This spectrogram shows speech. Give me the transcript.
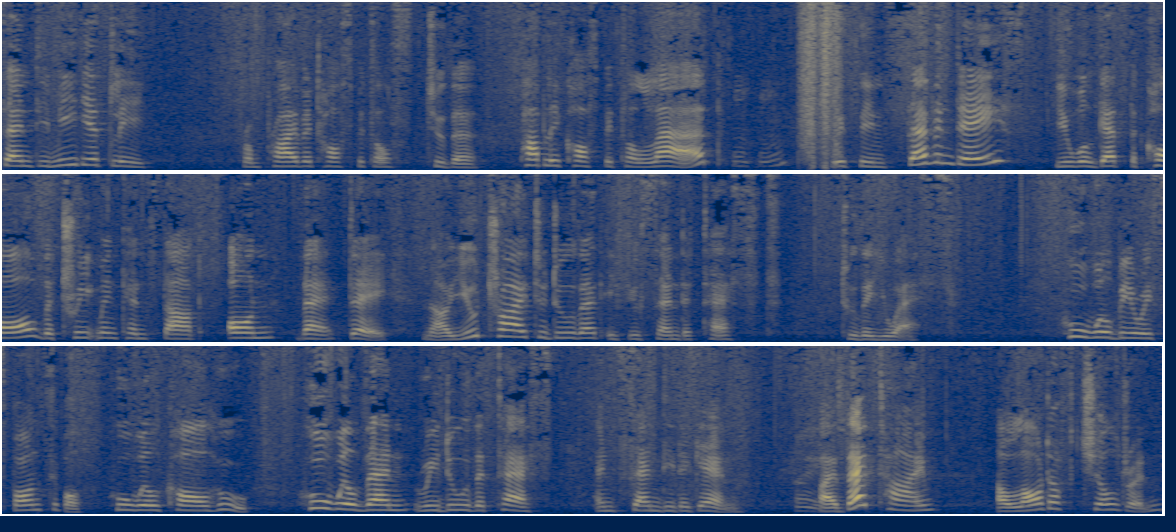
sent immediately from private hospitals to the public hospital lab. Mm-hmm. Within seven days, you will get the call, the treatment can start on that day. Now, you try to do that if you send a test to the US. Who will be responsible? Who will call who? Who will then redo the test and send it again? Right. By that time, a lot of children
